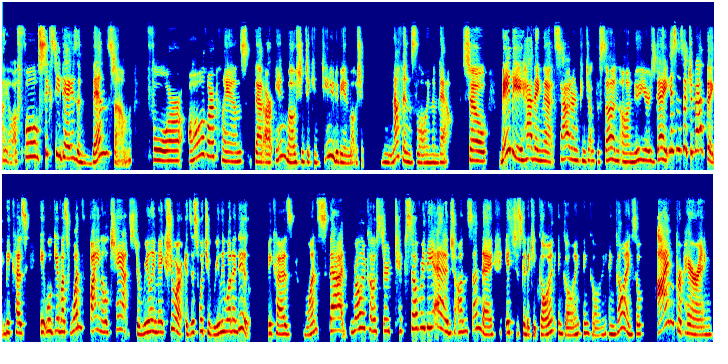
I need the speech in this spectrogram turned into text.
you know, a full 60 days and then some for all of our plans that are in motion to continue to be in motion. Nothing's slowing them down. So maybe having that Saturn conjunct the Sun on New Year's Day isn't such a bad thing because it will give us one final chance to really make sure is this what you really want to do? Because once that roller coaster tips over the edge on Sunday, it's just going to keep going and going and going and going. So I'm preparing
